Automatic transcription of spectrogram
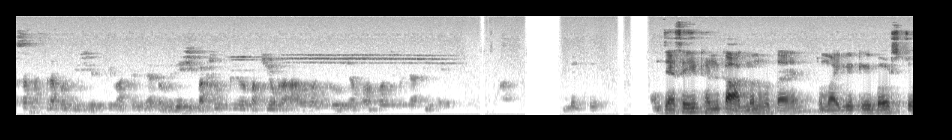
सर हस्तनापुर की बात करी जाए तो विदेशी पक्षियों का आवागमन कौन कौन सी प्रजाति है बिल्कुल जैसे ही ठंड का आगमन होता है तो माइग्रेटरी बर्ड्स जो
